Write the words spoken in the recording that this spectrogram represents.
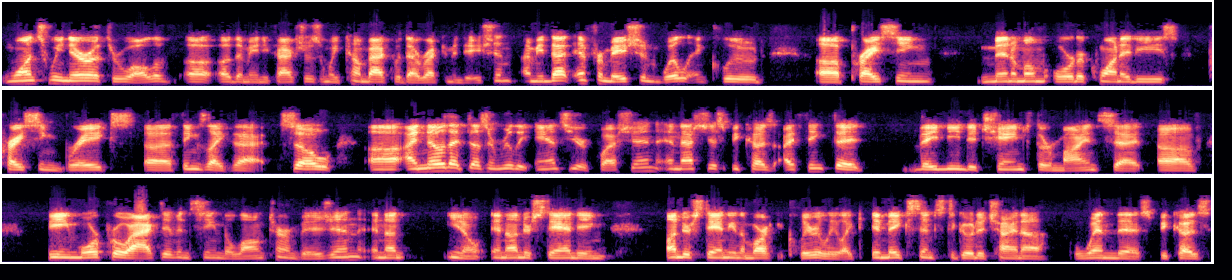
once we narrow through all of, uh, of the manufacturers and we come back with that recommendation i mean that information will include uh, pricing minimum order quantities pricing breaks uh, things like that. So uh, i know that doesn't really answer your question and that's just because i think that they need to change their mindset of being more proactive and seeing the long-term vision and you know and understanding understanding the market clearly like it makes sense to go to china when this because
